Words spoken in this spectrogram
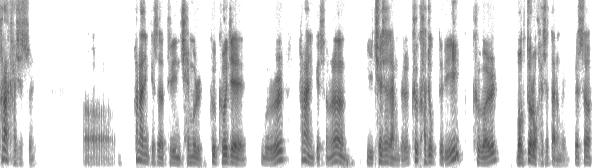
허락하셨어요. 어, 하나님께서 드린 재물, 그 거제물을 하나님께서는 이 제사장들, 그 가족들이 그걸 먹도록 하셨다는 거예요. 그래서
